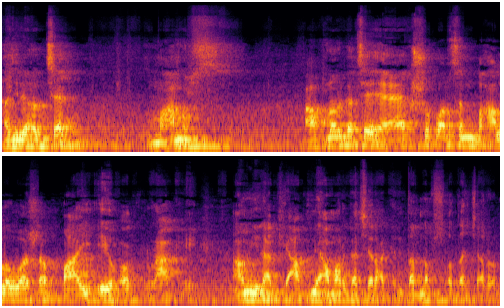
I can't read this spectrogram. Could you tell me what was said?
হাজিরা হচ্ছে মানুষ। আপনার কাছে একশো পার্সেন্ট ভালোবাসা পাই এ হক রাখে। আমি রাখি, আপনি আমার কাছে রাখেন, তার নাম সদাচরণ।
